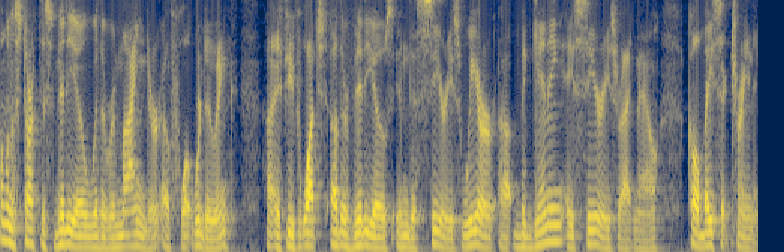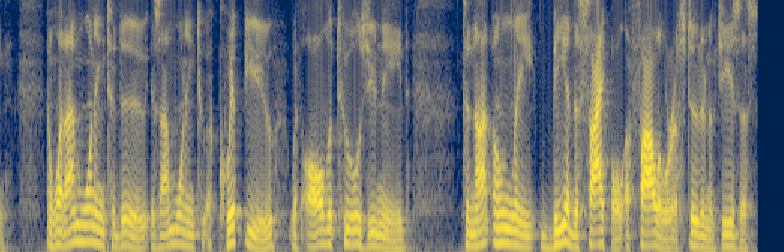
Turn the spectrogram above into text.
I want to start this video with a reminder of what we're doing. Uh, if you've watched other videos in this series, we are uh, beginning a series right now called Basic Training. And what I'm wanting to do is I'm wanting to equip you with all the tools you need to not only be a disciple, a follower, a student of Jesus,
